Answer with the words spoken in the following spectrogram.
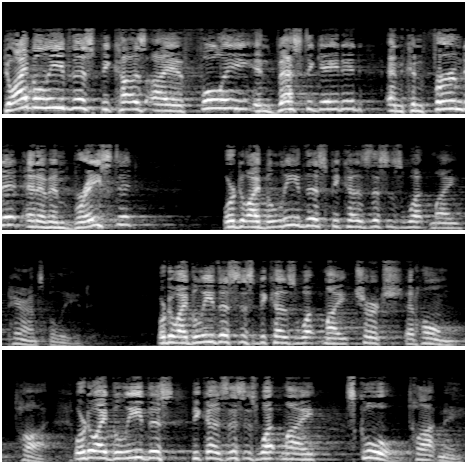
Do I believe this because I have fully investigated and confirmed it and have embraced it? Or do I believe this because this is what my parents believed? Or do I believe this is because what my church at home taught? Or do I believe this because this is what my school taught me?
